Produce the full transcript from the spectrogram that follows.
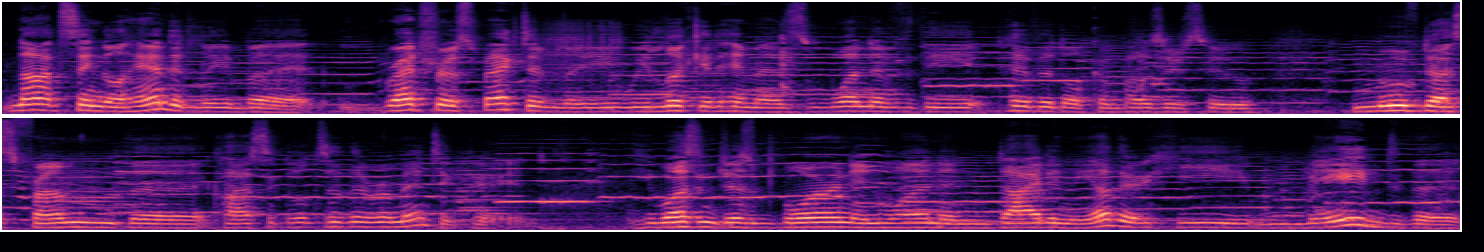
not single handedly, but retrospectively, we look at him as one of the pivotal composers who moved us from the classical to the romantic period he wasn't just born in one and died in the other. He made the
